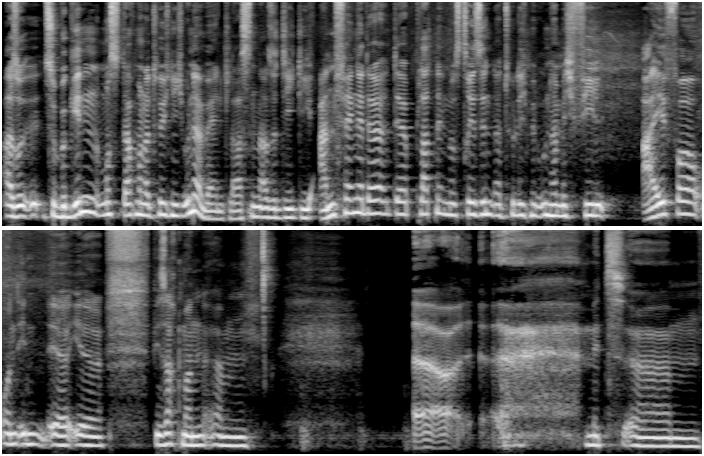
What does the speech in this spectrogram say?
Also äh, zu Beginn muss, darf man natürlich nicht unerwähnt lassen. Also die, die Anfänge der, der Plattenindustrie sind natürlich mit unheimlich viel Eifer und in, äh, wie sagt man, ähm, äh, mit ähm,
